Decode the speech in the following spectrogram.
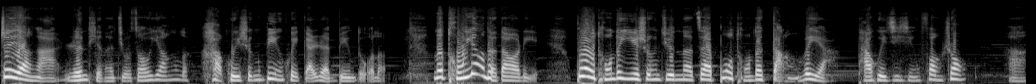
这样啊，人体呢就遭殃了，哈，会生病，会感染病毒了。那同样的道理，不同的益生菌呢，在不同的岗位啊，它会进行放哨啊。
